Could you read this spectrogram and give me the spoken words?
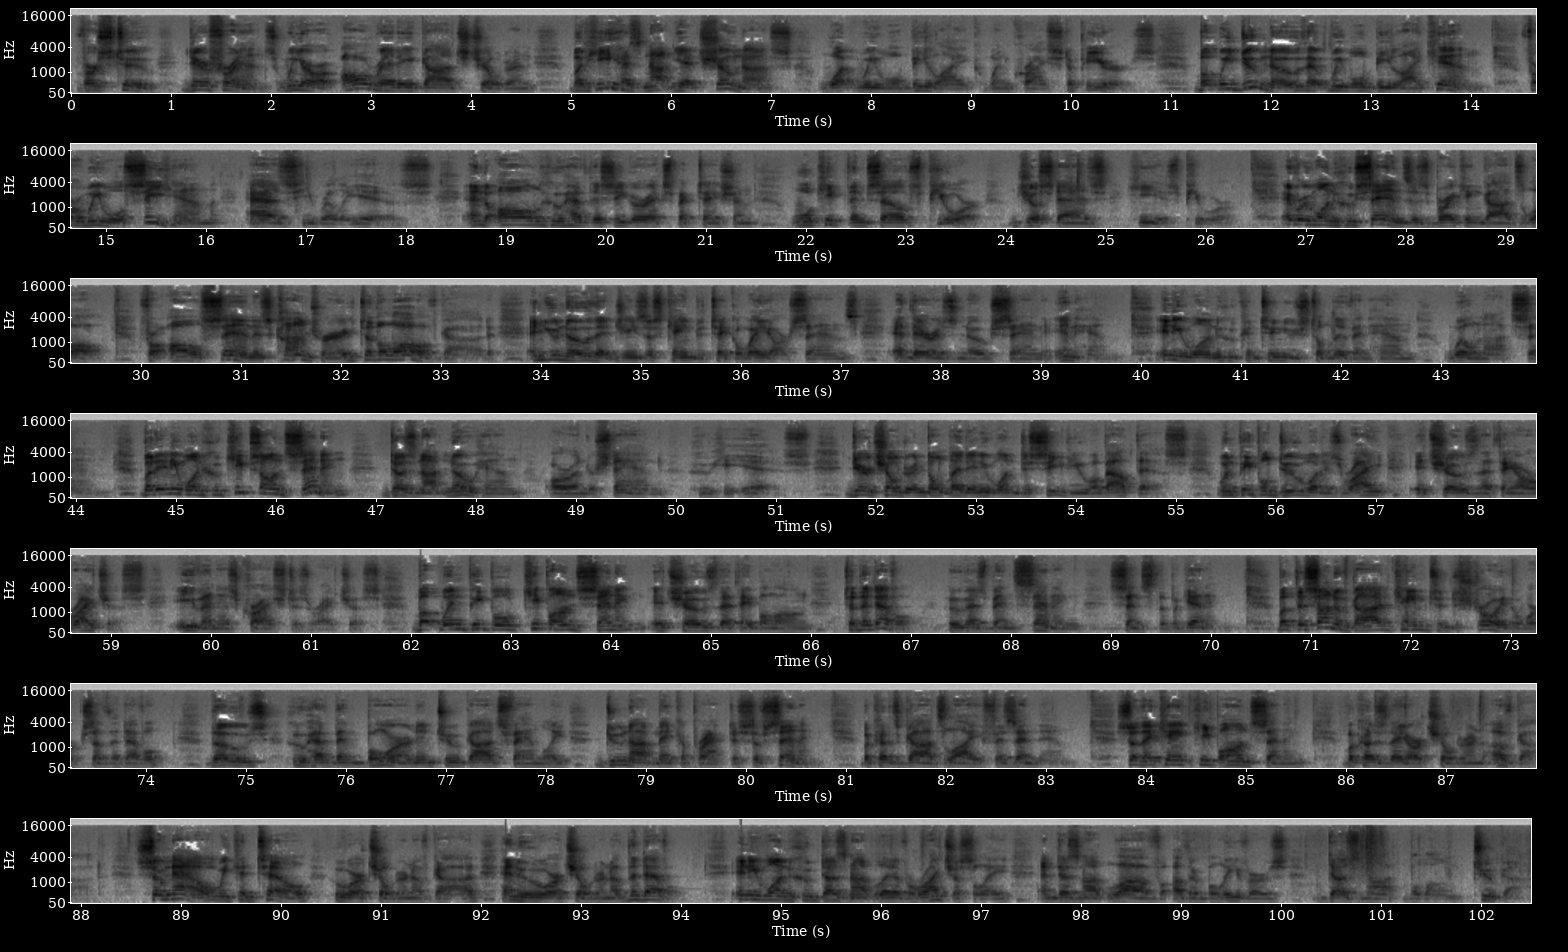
Verse 2 Dear friends, we are already God's children, but He has not yet shown us what we will be like when Christ appears. But we do know that we will be like Him, for we will see Him as He really is. And all who have this eager expectation will keep themselves pure, just as He is pure. Everyone who sins is breaking God's law, for all sin is contrary to the law of God. And you know that Jesus came to take away our sins, and there is no sin in him. Anyone who continues to live in him will not sin. But anyone who keeps on sinning does not know him or understand who he is. Dear children, don't let anyone deceive you about this. When people do what is right, it shows that they are righteous, even as Christ is righteous. But when people keep on sinning, it shows that they belong to the devil, who has been sinning since the beginning. But the Son of God came to destroy the works of the devil. Those who have been born into God's family do not make a practice of sinning because God's life is in them. So they can't keep on sinning because they are children of God. So now we can tell who are children of God and who are children of the devil. Anyone who does not live righteously and does not love other believers does not belong to God.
